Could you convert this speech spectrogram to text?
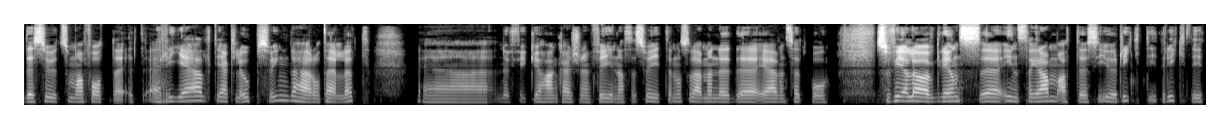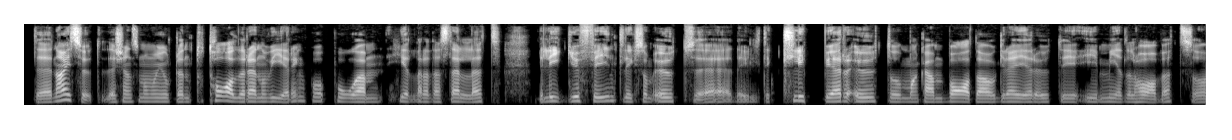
det ser ut som att han fått ett rejält jäkla uppsving det här hotellet. Eh, nu fick ju han kanske den finaste sviten och sådär, men det, det, jag har även sett på Sofia Lövgrens eh, Instagram att det ser ju riktigt, riktigt eh, nice ut. Det känns som om man gjort en total renovering på, på um, hela det där stället. Det ligger ju fint liksom ut. Eh, det är lite klippigare ut och man kan bada och grejer ut i, i Medelhavet, så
